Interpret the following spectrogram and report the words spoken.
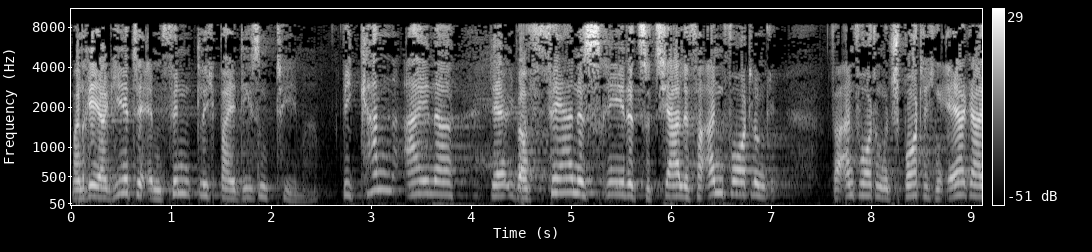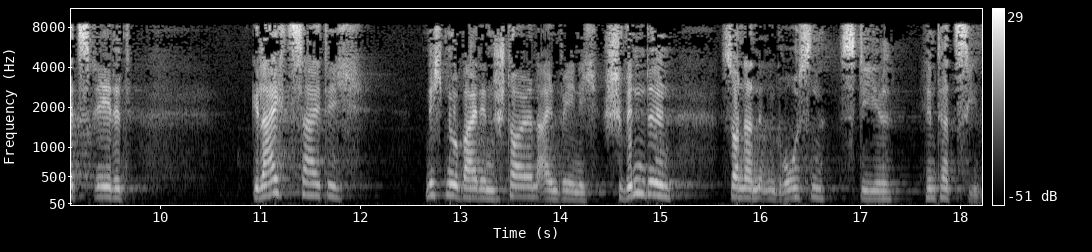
Man reagierte empfindlich bei diesem Thema. Wie kann einer, der über Fairness redet, soziale Verantwortung, Verantwortung und sportlichen Ehrgeiz redet, gleichzeitig nicht nur bei den Steuern ein wenig schwindeln, sondern im großen Stil hinterziehen?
